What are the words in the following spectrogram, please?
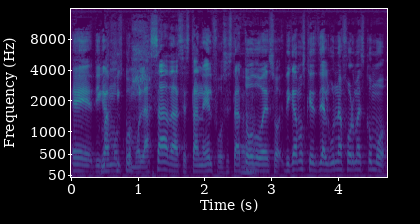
eh, digamos, Mágicos. como las hadas, están elfos, está Ajá. todo eso. Digamos que es de alguna forma es como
